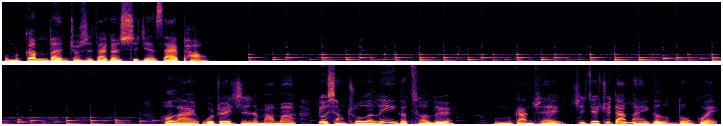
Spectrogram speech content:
我们根本就是在跟时间赛跑。后来，我睿智的妈妈又想出了另一个策略，我们干脆直接去单买一个冷冻柜。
